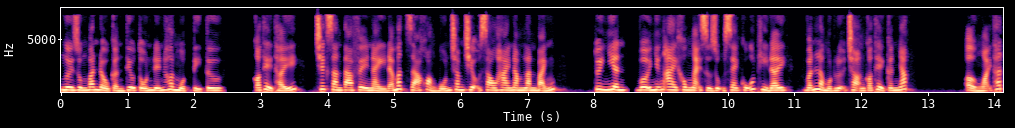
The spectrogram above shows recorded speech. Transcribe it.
người dùng ban đầu cần tiêu tốn đến hơn 1 tỷ tư. Có thể thấy, chiếc Santa Fe này đã mất giá khoảng 400 triệu sau 2 năm lăn bánh. Tuy nhiên, với những ai không ngại sử dụng xe cũ thì đây vẫn là một lựa chọn có thể cân nhắc. Ở ngoại thất,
